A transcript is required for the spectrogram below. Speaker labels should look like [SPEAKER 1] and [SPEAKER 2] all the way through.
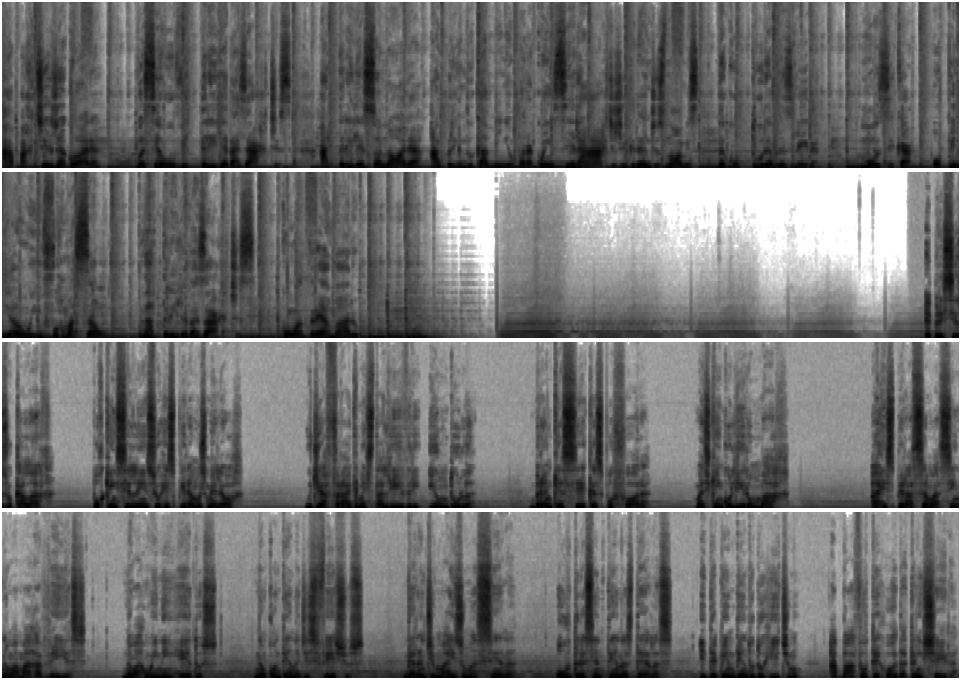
[SPEAKER 1] A partir de agora, você ouve Trilha das Artes, a trilha sonora abrindo caminho para conhecer a arte de grandes nomes da cultura brasileira. Música, opinião e informação na Trilha das Artes, com André Amaro.
[SPEAKER 2] É preciso calar, porque em silêncio respiramos melhor. O diafragma está livre e ondula, brânquias secas por fora, mas que engoliram mar. A respiração assim não amarra veias, não arruína enredos, não condena desfechos, garante mais uma cena, outras centenas delas, e dependendo do ritmo, abafa o terror da trincheira.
